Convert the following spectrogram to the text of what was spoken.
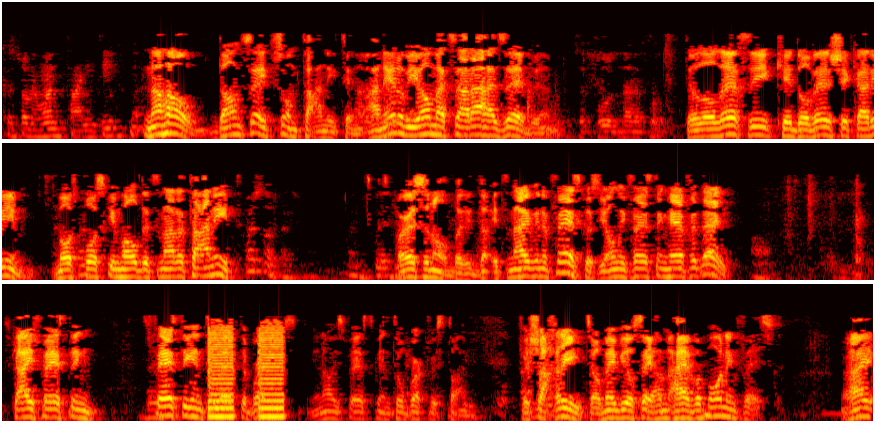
Because only one ta'aniti? No, don't say tzom ta'anitenu. Anenu b'yom ha'tzara hazeh. Telolech zi kedover shekarim. Most poskim hold it's not a ta'anit. It's personal, but it, it's not even a fast because you're only fasting half a day. Oh. This guy's fasting he's fasting until after breakfast. You know, he's fasting until breakfast time for shachrit. So maybe he'll say, "I have a morning fast." Right?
